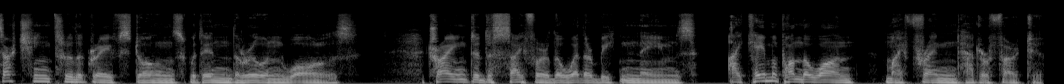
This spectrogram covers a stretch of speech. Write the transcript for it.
Searching through the gravestones within the ruined walls, trying to decipher the weather beaten names, I came upon the one my friend had referred to.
